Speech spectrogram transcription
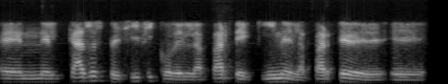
en el caso específico de la parte equina, en la parte de, eh,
